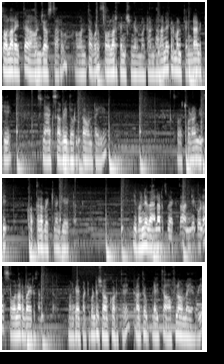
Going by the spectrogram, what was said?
సోలార్ అయితే ఆన్ చేస్తారు. అవంతా కూడా సోలార్ ఫెన్సింగ్ అనమాట అండ్ అలానే ఇక్కడ మనం తినడానికి స్నాక్స్ అవి దొరుకుతూ ఉంటాయి. సో చూడండి ఇది కొత్తగా పెట్టిన గేట్. ఇవన్నీ వేలాడుతున్నాయి కదా అన్నీ కూడా సోలార్ వైర్స్ అనమాట మనకి అవి పట్టుకుంటే షాక్ కొడతాయి. కాకపోతే ఇప్పుడైతే ఆఫ్లో ఉన్నాయి అవి.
